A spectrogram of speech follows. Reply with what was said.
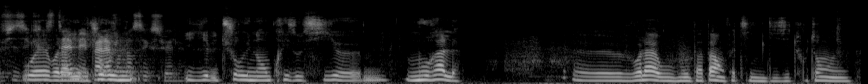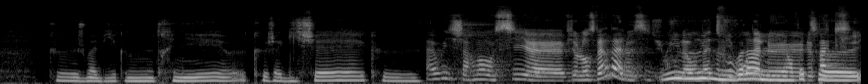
physique Ouais, voilà, il y mais avait pas la toujours une- violence sexuelle. il y avait toujours une emprise aussi morale. Voilà, où mon papa, en fait, il me disait tout le temps que je m'habillais comme une traînée, euh, que j'aguichais, que... Ah oui, charmant aussi. euh, violence verbale aussi, du oui, coup. Là, oui, on a tout. mais voilà, mais le, en fait, euh,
